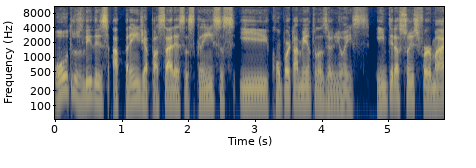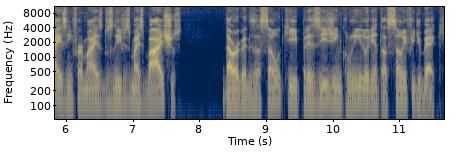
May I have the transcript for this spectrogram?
Outros líderes aprendem a passar essas crenças e comportamento nas reuniões, interações formais e informais dos níveis mais baixos da organização que preside incluindo orientação e feedback.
